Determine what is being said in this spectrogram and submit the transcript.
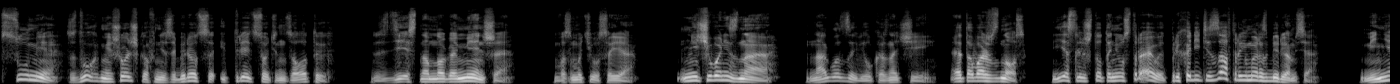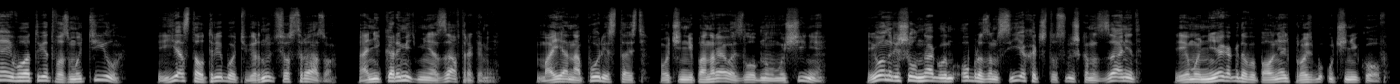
В сумме с двух мешочков не соберется и треть сотен золотых. «Здесь намного меньше», — возмутился я. «Ничего не знаю», — нагло заявил казначей. «Это ваш взнос. Если что-то не устраивает, приходите завтра, и мы разберемся. Меня его ответ возмутил, и я стал требовать вернуть все сразу, а не кормить меня завтраками. Моя напористость очень не понравилась злобному мужчине, и он решил наглым образом съехать, что слишком занят, и ему некогда выполнять просьбу учеников.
